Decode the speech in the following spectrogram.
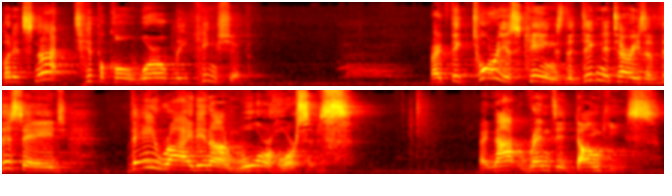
But it's not typical worldly kingship. Right? Victorious kings, the dignitaries of this age, they ride in on war horses, right? not rented donkeys.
